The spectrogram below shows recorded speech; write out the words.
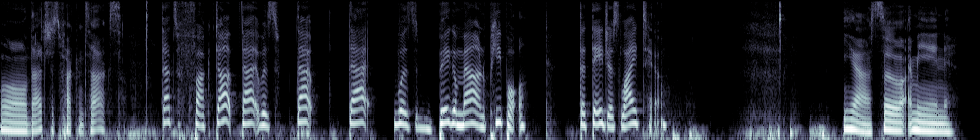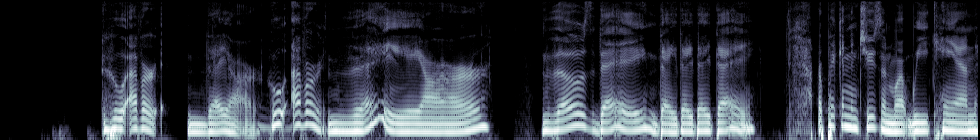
Well, that just fucking sucks. That's fucked up. That was that that was a big amount of people that they just lied to. Yeah, so I mean, whoever they are, mm-hmm. whoever they are, those they, they, they, they, they are picking and choosing what we can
